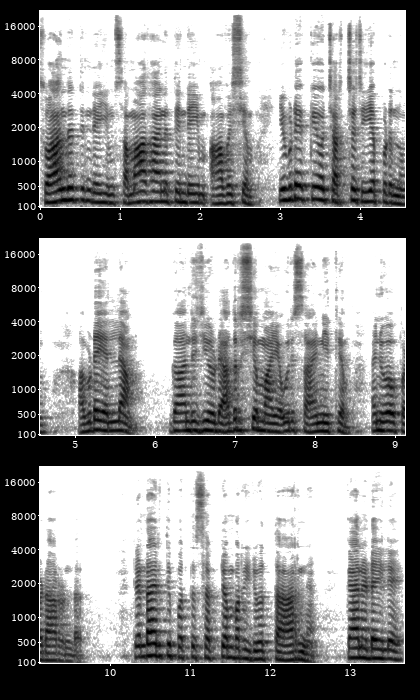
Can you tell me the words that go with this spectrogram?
സ്വാതന്ത്ര്യത്തിന്റെയും സമാധാനത്തിന്റെയും ആവശ്യം എവിടെയൊക്കെയോ ചർച്ച ചെയ്യപ്പെടുന്നു. അവിടെയെല്ലാം ഗാന്ധിജിയുടെ അദൃശ്യമായ ഒരു സാന്നിധ്യം അനുഭവപ്പെടാറുണ്ട്. രണ്ടായിരത്തി പത്ത് സെപ്റ്റംബർ ഇരുപത്തി കാനഡയിലെ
